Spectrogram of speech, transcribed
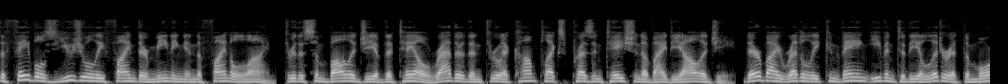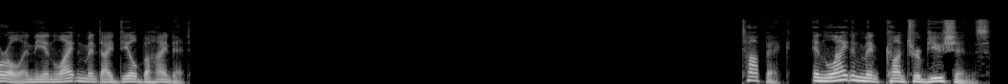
The fables usually find their meaning in the final line, through the symbology of the tale rather than through a complex presentation of ideology, thereby readily conveying even to the illiterate the moral and the Enlightenment ideal behind it. Enlightenment contributions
